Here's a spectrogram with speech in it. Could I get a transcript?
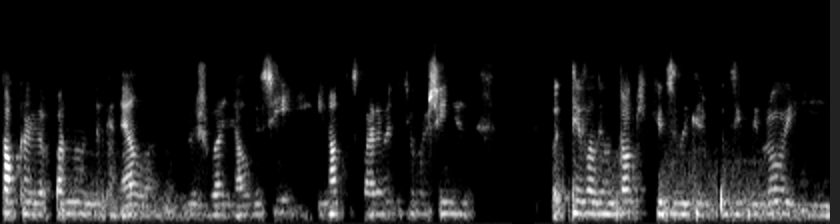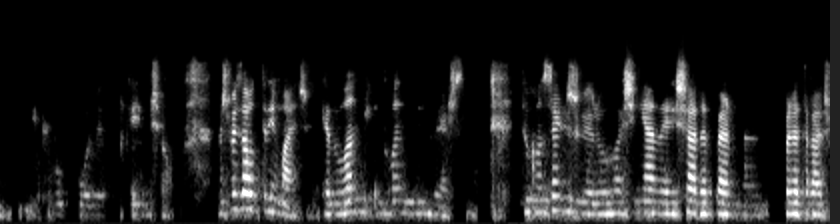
toca-lhe na canela, no joelho, algo assim, e, e nota-se claramente que o Rochinha teve ali um toque que o desequilibrou e, e acabou por, cair no chão. Mas depois há outra imagem, que é do ângulo, do ângulo inverso. Tu consegues ver o Rochinha a deixar a perna para trás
